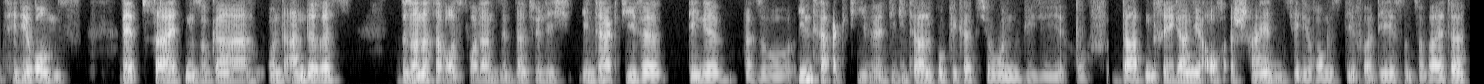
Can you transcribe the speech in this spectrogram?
CD-ROMs, Webseiten sogar und anderes. Besonders herausfordernd sind natürlich interaktive Dinge, also interaktive digitale Publikationen, wie sie auf Datenträgern ja auch erscheinen, CD-ROMs, DVDs und so weiter.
